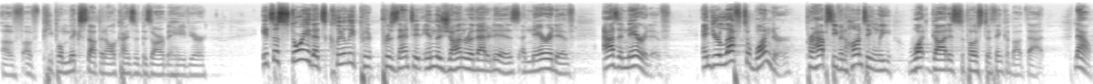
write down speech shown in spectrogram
of, of people mixed up in all kinds of bizarre behavior, it's a story that's clearly pre- presented in the genre that it is, a narrative, as a narrative. And you're left to wonder, perhaps even hauntingly, what God is supposed to think about that. Now,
